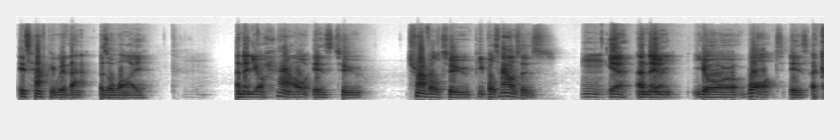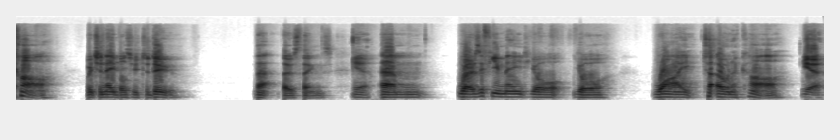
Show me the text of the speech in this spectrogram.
is happy with that as a why. And then your how is to travel to people's houses Mm, yeah. and then yeah. your what is a car which enables you to do that those things yeah. um, whereas if you made your your why to own a car Yeah.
